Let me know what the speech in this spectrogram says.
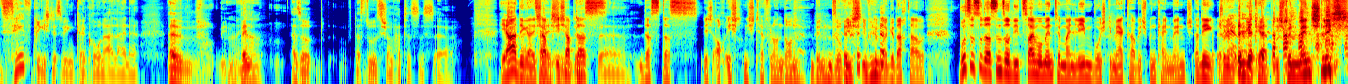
Safe kriege ich deswegen kein Corona alleine. Äh, wenn, Ja. also, dass du es schon hattest, ist. Äh, ja, Digga, ich habe ich hab dass, das, äh, dass, dass ich auch ich nicht Teflon Don bin, so wie ich mir immer gedacht habe. Wusstest du, das sind so die zwei Momente in meinem Leben, wo ich gemerkt habe, ich bin kein Mensch. Ah, nee, Entschuldigung, umgekehrt. Ich bin menschlich.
